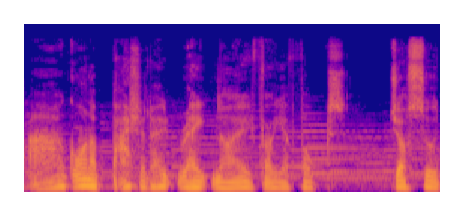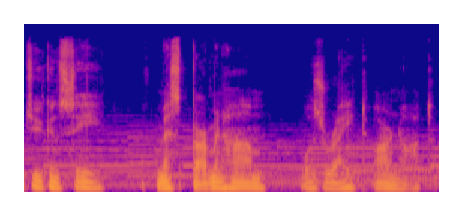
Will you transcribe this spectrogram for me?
I'm going to bash it out right now for you folks, just so you can see if Miss Birmingham was right or not.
